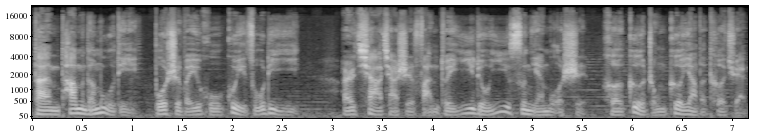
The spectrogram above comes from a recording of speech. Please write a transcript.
但他们的目的不是维护贵族利益。而恰恰是反对一六一四年模式和各种各样的特权。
